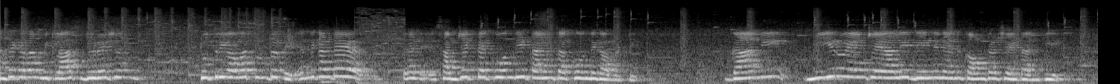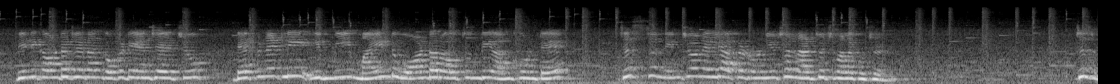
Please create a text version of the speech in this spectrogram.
అంతే కదా మీ class duration two three hours ఉంటుంది. ఎందుకంటే సబ్జెక్ట్ ఎక్కువ ఉంది టైం తక్కువ ఉంది కాబట్టి. కానీ మీరు ఏం చేయాలి దీన్ని నేను కౌంటర్ చేయడానికి దీన్ని కౌంటర్ చేయడానికి ఒకటి ఏం చేయొచ్చు? డెఫినెట్లీ మీ మైండ్ వాండర్ అవుతుంది అనుకుంటే జస్ట్ నించోని వెళ్ళి అక్కడ రెండు నిమిషాలు నడిచొచ్చి మళ్ళీ కూర్చోండి. జస్ట్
